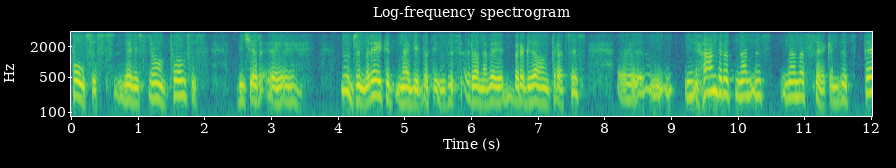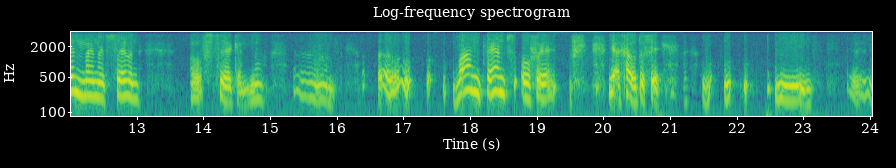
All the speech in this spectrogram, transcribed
pulses, very strong pulses, which are uh, not generated maybe, but in this runaway breakdown process, uh, in 100 nanos, nanoseconds. It's 10 minus 7 of second. No? Uh, uh, one tenth of a, yeah, how to say, mm, uh,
